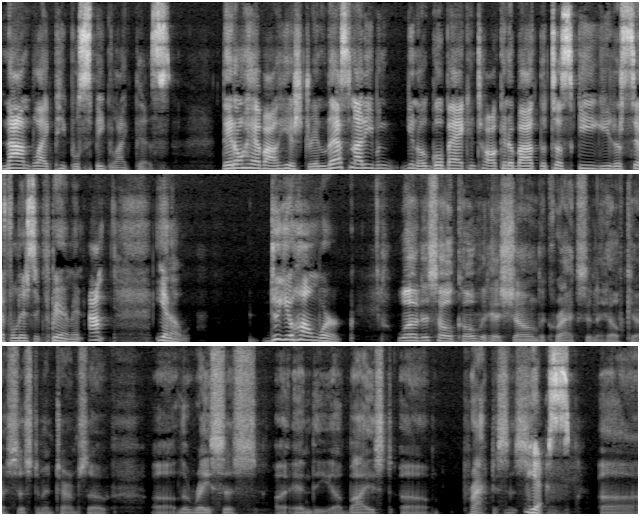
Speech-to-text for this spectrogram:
non-black people speak like this, they don't have our history. And let's not even, you know, go back and talking about the Tuskegee, the syphilis experiment. I'm, you know, do your homework. Well, this whole COVID has shown the cracks in the healthcare system in terms of uh, the racist uh, and the uh, biased uh, practices. Yes. uh,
